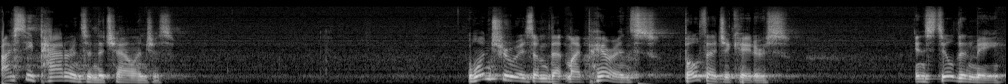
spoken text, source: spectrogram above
I see patterns in the challenges. One truism that my parents, both educators, instilled in me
